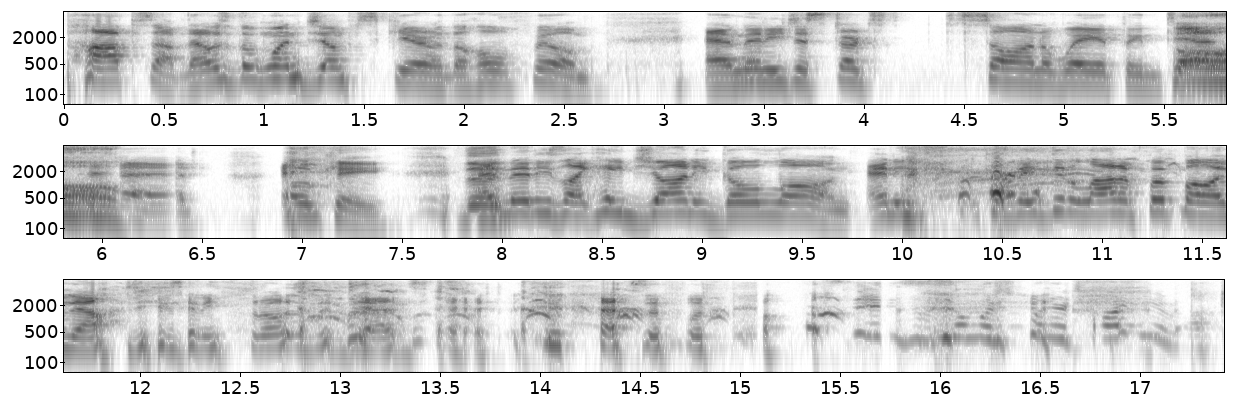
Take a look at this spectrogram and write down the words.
pops up. That was the one jump scare of the whole film. And then he just starts sawing away at the dad's Oh. head. Okay. The, and then he's like, "Hey Johnny, go long." And he, cause they did a lot of football analogies, and he throws the dad's head as a football. this is so much what you're talking about.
